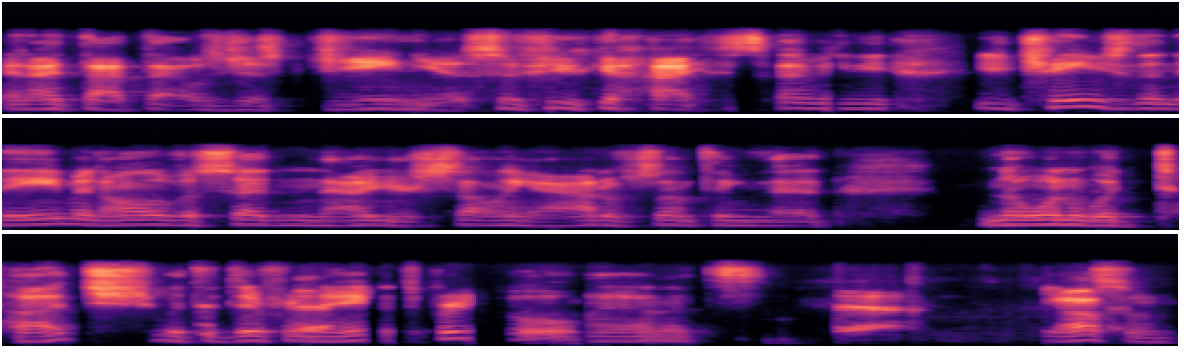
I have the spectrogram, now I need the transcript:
and I thought that was just genius of you guys. I mean, you, you change the name, and all of a sudden now you're selling out of something that no one would touch with a different Yeah. name. It's pretty cool, man. It's Yeah. awesome.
